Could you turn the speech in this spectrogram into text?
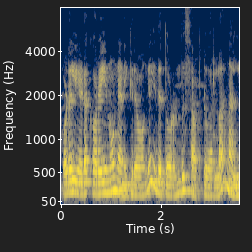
உடல் எடை குறையணும்னு நினைக்கிறவங்க இதை தொடர்ந்து சாப்பிட்டு வரலாம். நல்லது.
